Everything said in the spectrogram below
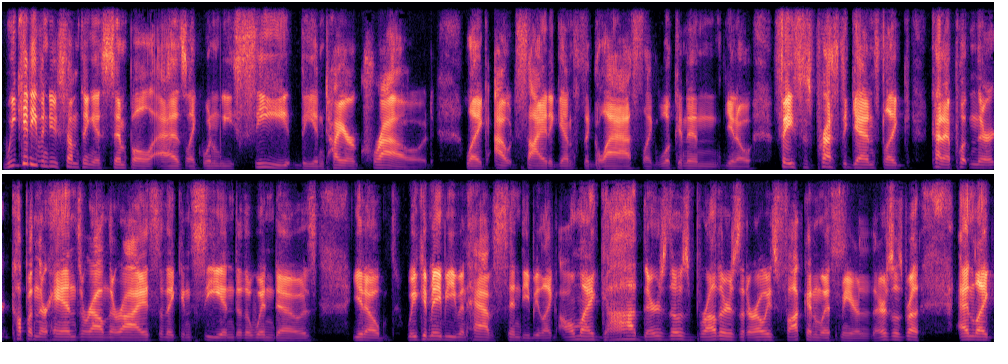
we could even do something as simple as like when we see the entire crowd like outside against the glass, like looking in, you know, faces pressed against, like kind of putting their cupping their hands around their eyes so they can see into the windows. You know, we could maybe even have Cindy be like, "Oh my God, there's those brothers that are always fucking with me," or "There's those brothers," and like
